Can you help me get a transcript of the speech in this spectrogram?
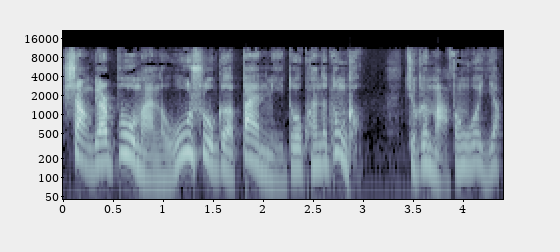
上边布满了无数个半米多宽的洞口，就跟马蜂窝一样。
